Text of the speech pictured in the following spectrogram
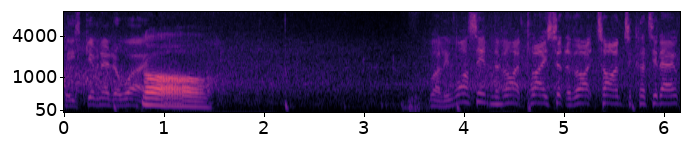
He's given it away. Oh, Well, he was in the right place at the right time to cut it out.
